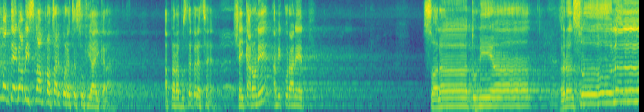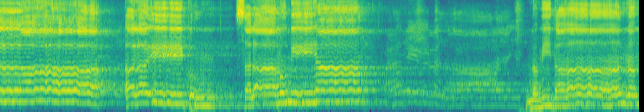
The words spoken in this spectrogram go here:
কায়রাতের মধ্যে এভাবে ইসলাম প্রচার করেছে সুফিয়াই কেরাম আপনারা বুঝতে পেরেছেন? সেই কারণে আমি কোরআনের সলাতুনিয়া নমিদানম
